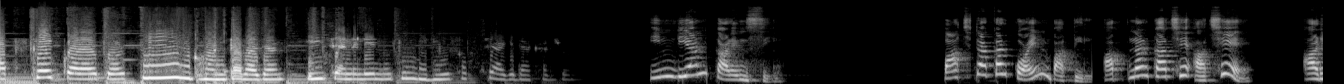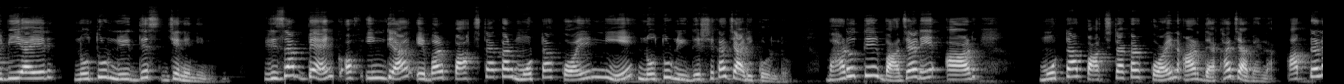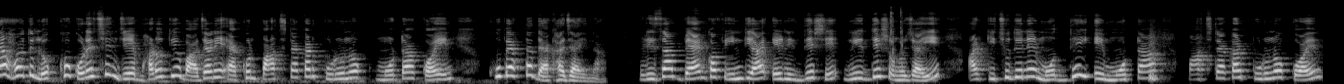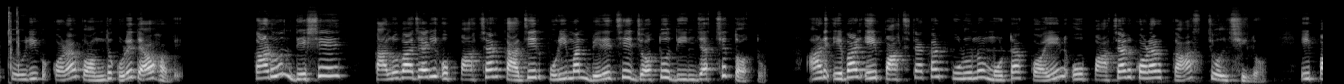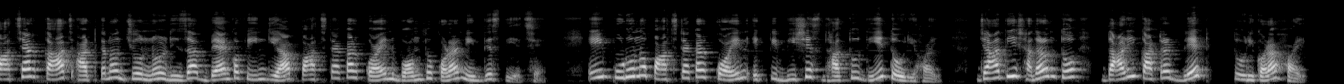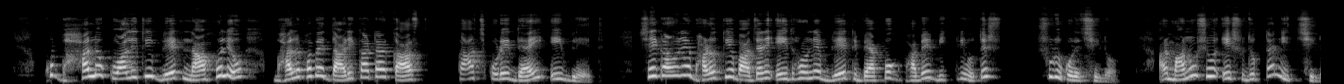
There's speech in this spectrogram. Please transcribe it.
Subscribe করার পর please ঘণ্টা বাজান। এই চ্যানেলে নতুন ভিডিও সবচেয়ে আগে দেখার জন্য। ইন্ডিয়ান কারেন্সি পাঁচ টাকার কয়েন বাতিল। আপনার কাছে আছে? আরবিআইয়ের নতুন নির্দেশ জেনে নিন। রিজার্ভ ব্যাঙ্ক অফ ইন্ডিয়া এবার পাঁচ টাকার মোটা কয়েন নিয়ে নতুন নির্দেশিকা জারি করল। ভারতের বাজারে আর মোটা পাঁচ টাকার কয়েন আর দেখা যাবে না। আপনারা হয়তো লক্ষ্য করেছেন যে ভারতীয় বাজারে এখন পাঁচ টাকার পুরনো মোটা কয়েন খুব একটা দেখা যায় না। রিজার্ভ ব্যাঙ্ক অফ ইন্ডিয়া এর নির্দেশে, নির্দেশ অনুযায়ী আর কিছুদিনের মধ্যেই এই মোটা পাঁচ টাকার পুরনো কয়েন তৈরি করা বন্ধ করে দেওয়া হবে। কারণ দেশে কালোবাজারি ও পাচার কাজের পরিমাণ বেড়েছে যত দিন যাচ্ছে তত। আর এবার এই পাঁচ টাকার পুরনো মোটা কয়েন ও পাচার করার কাজ চলছিল। এই পাচার কাজ আটকানোর জন্য রিজার্ভ ব্যাঙ্ক অফ ইন্ডিয়া পাঁচ টাকার কয়েন বন্ধ করার নির্দেশ দিয়েছে। এই পুরনো পাঁচ টাকার কয়েন একটি বিশেষ ধাতু দিয়ে তৈরি হয়, যা দিয়ে সাধারণত দাড়ি কাটার ব্লেড তৈরি করা হয়। খুব ভালো কোয়ালিটি ব্লেড না হলেও ভালোভাবে দাড়ি কাটার কাজ কাজ করে দেয় এই ব্লেড। সেই কারণে ভারতীয় বাজারে এই ধরনের ব্লেড ব্যাপকভাবে বিক্রি হতে শুরু করেছিল, আর মানুষও এই সুযোগটা নিচ্ছিল।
